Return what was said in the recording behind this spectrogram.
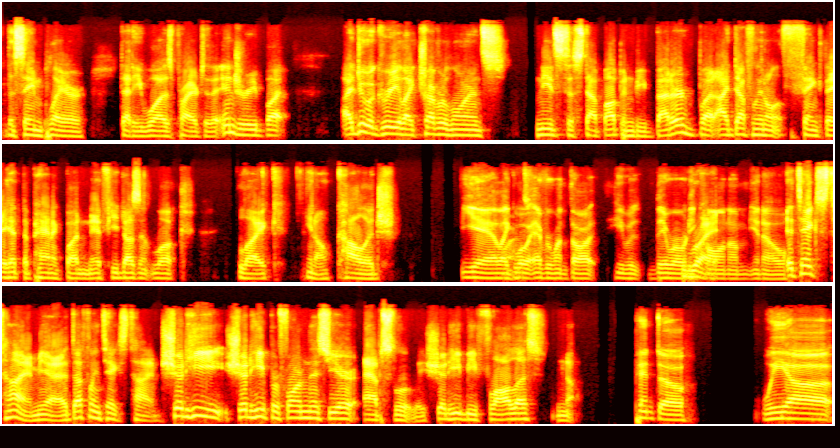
the same player that he was prior to the injury. But I do agree, like Trevor Lawrence needs to step up and be better. But I definitely don't think they hit the panic button if he doesn't look like you know college Yeah, like what everyone thought he was. They were already Right. calling him. You know, It takes time. Yeah, it definitely takes time. Should he should he perform this year? Absolutely. Should he be flawless? No. Pinto. We uh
